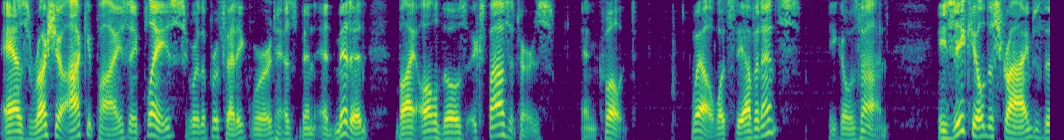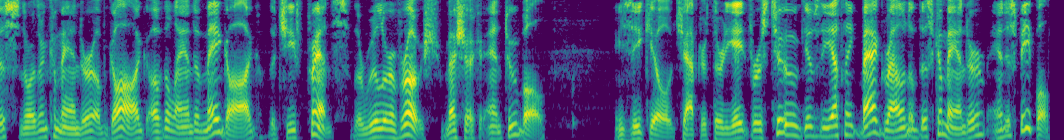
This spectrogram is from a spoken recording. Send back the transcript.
as Russia occupies a place where the prophetic word has been admitted by all those expositors. Well, what's the evidence? He goes on. Ezekiel describes this northern commander of Gog of the land of Magog, the chief prince, the ruler of Rosh, Meshech, and Tubal. Ezekiel chapter 38 verse 2 gives the ethnic background of this commander and his people.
